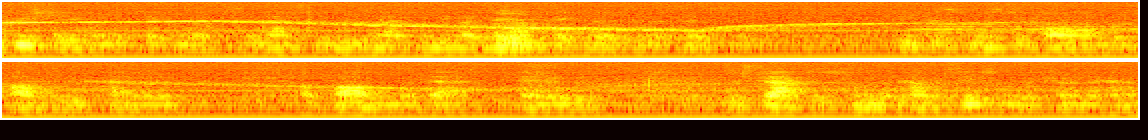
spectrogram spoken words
appreciate when you take notes, and that's the reason I believe I didn't take notes in this instance. Because Mr. Paul would probably have a, a problem with that, and it would distract us from the conversation we're trying to have.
